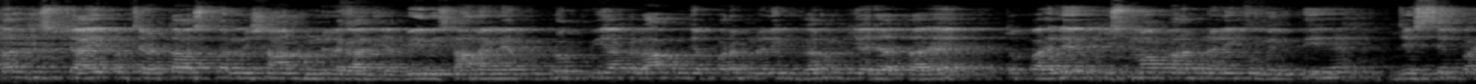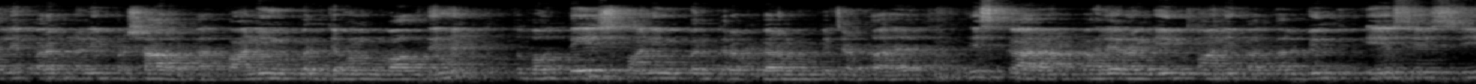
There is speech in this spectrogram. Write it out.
तल जिस ऊंचाई पर चढ़ता उस पर निशान हमने लगा दिया। बी निशान लग गया उपरोक्त क्रियाकलाप में जब परख नली को गर्म किया जाता है। तो पहले उष्मा परख नली को मिलती है, जिससे पहले परख नली प्रसार होता है। पानी ऊपर जब हम उबालते हैं तो बहुत तेज पानी ऊपर तरफ़ गर्म होकर चढ़ता है। इस कारण पहले रंगीन पानी का तल बिंदु ए से सी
